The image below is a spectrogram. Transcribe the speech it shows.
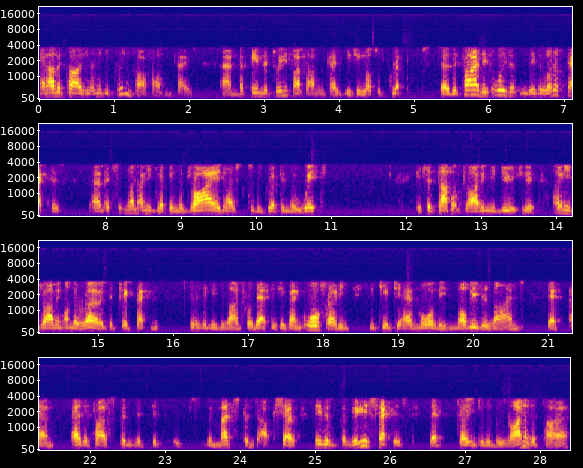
and other tires you only get 25,000 k's. Um, but then the 25,000 k's gives you lots of grip. So the tire, there's always a, there's a lot of factors. Um, it's not only grip in the dry, it has to be grip in the wet. It's the type of driving you do. If you're only driving on the road, the tread pattern is specifically designed for that. If you're going off-roading, you tend to have more of these knobbly designs that um, as the tire spins, it, it, the mud spins up. So there's a, a various factors that go into the design of the tire.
